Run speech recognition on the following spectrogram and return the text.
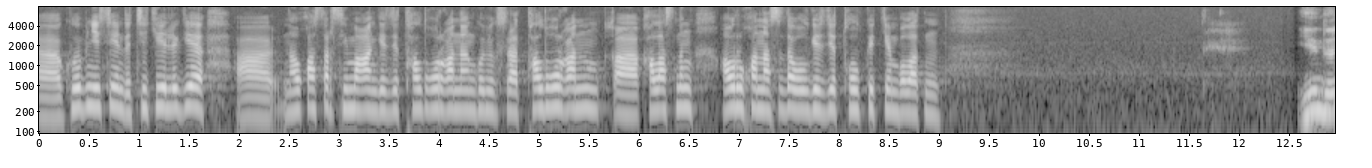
Ә, көбінесе енді текеліге ә, науқастар сыймаған кезде талдықорғаннан көмек сұрады. Талдықорғанның қаласының ауруханасы да ол кезде толып кеткен болатын. Енді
